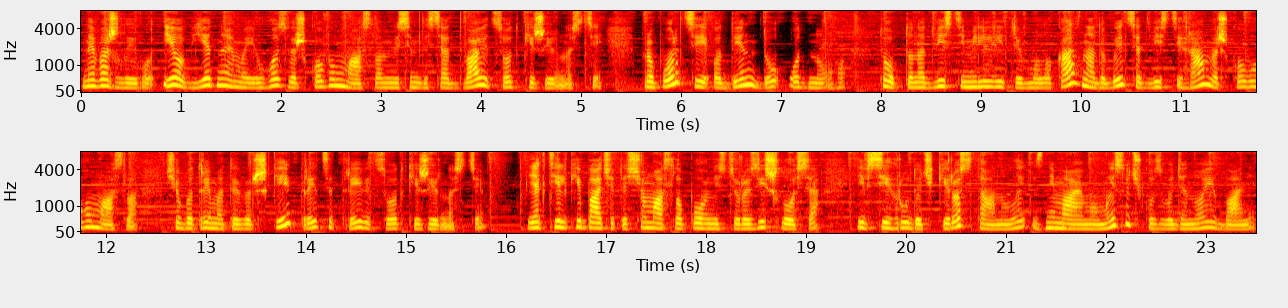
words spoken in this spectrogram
неважливо, і об'єднуємо його з вершковим маслом 82% жирності, пропорції 1 до 1. Тобто на 200 мл молока знадобиться 200 г вершкового масла, щоб отримати вершки 33% жирності. Як тільки бачите, що масло повністю розійшлося і всі грудочки розтанули, знімаємо мисочку з водяної бані.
